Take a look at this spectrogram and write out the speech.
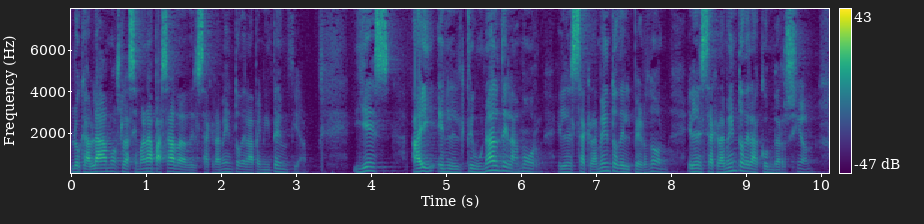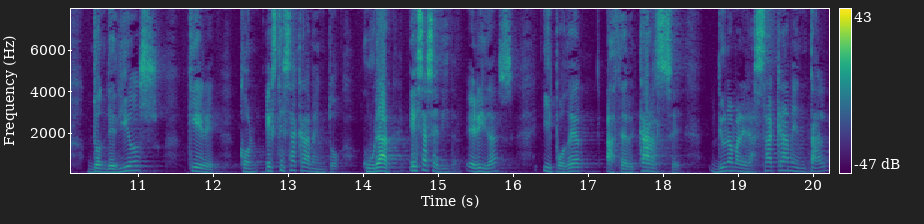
lo que hablábamos la semana pasada del sacramento de la penitencia. Y es ahí en el tribunal del amor, en el sacramento del perdón, en el sacramento de la conversión, donde Dios quiere con este sacramento curar esas heridas y poder acercarse de una manera sacramental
